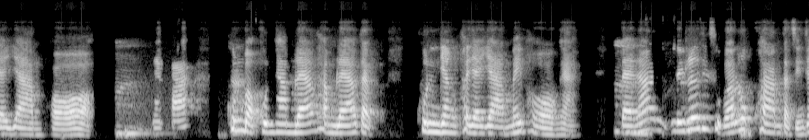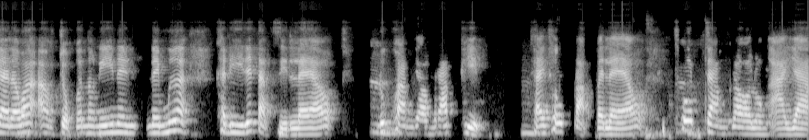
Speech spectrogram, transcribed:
ยายามพออืมนะคะ คุณบอกคุณทำแล้วทำแล้ว แต่คุณยังพยายามไม่พอไงแต่ถ้าในเรื่องที่สุดว่าลูกความตัดสินใจแล้วว่าเอาจบกันตรงนี้ในในเมื่อคดีได้ตัดสินแล้วอืมลูกความยอมรับผิดอืมใช้โทษปรับไปแล้ว โทษจำรอลงอาญา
